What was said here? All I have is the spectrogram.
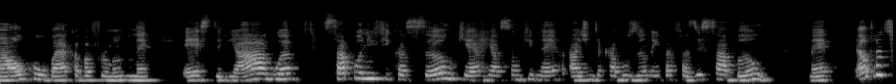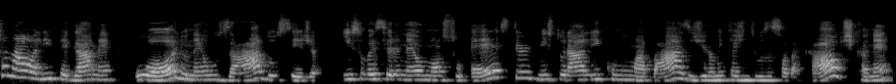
álcool vai acabar formando, né, éster e água, saponificação, que é a reação que, né, a gente acaba usando para fazer sabão, né, é o tradicional ali pegar, né, o óleo, né, usado, ou seja, isso vai ser, né, o nosso éster, misturar ali com uma base, geralmente a gente usa soda cáustica, né,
